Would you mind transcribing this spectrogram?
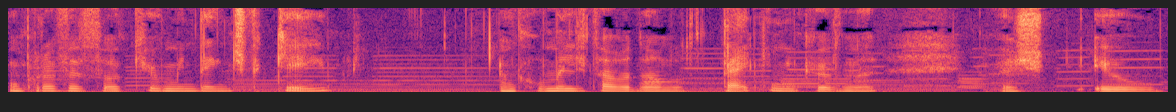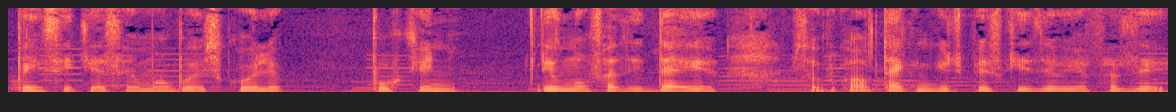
um professor que eu me identifiquei e como ele estava dando técnicas, né? Eu pensei que ia ser uma boa escolha porque eu não fazia ideia sobre qual técnica de pesquisa eu ia fazer.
